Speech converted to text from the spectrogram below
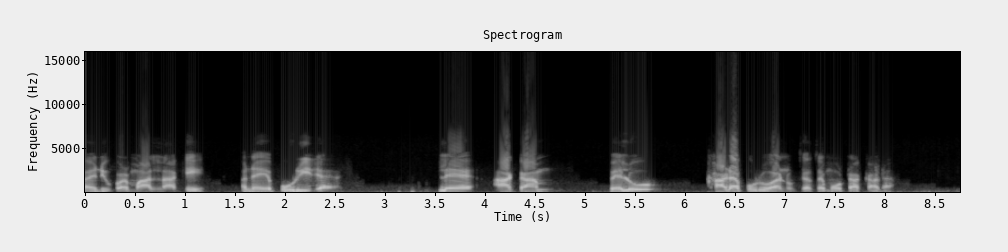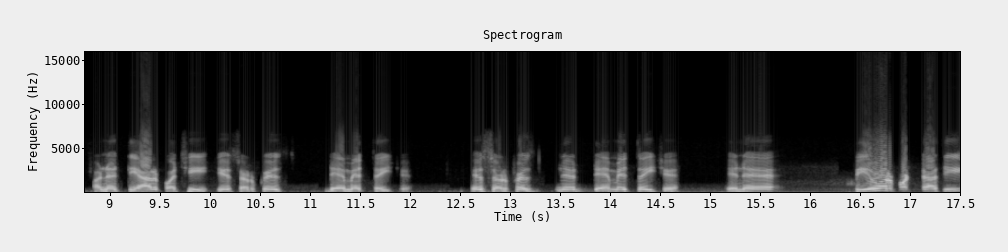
એની ઉપર માલ નાખી અને એ પૂરી રહ્યા છે. એટલે આ કામ પહેલું ખાડા પૂરવાનું થશે, મોટા ખાડા. અને ત્યાર પછી જે સરફેસ ડેમેજ થઈ છે, એ સરફેસને ડેમેજ થઈ છે, એને પેવર પટ્ટાથી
